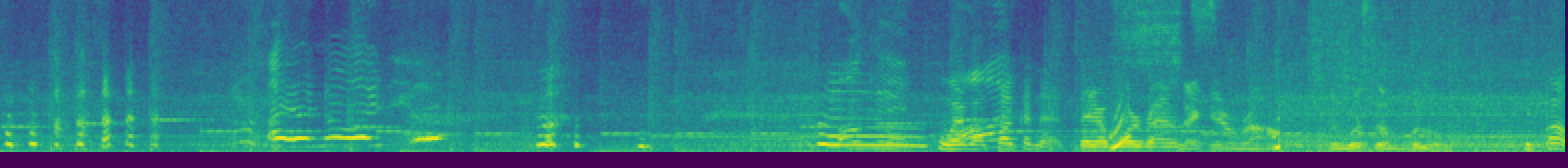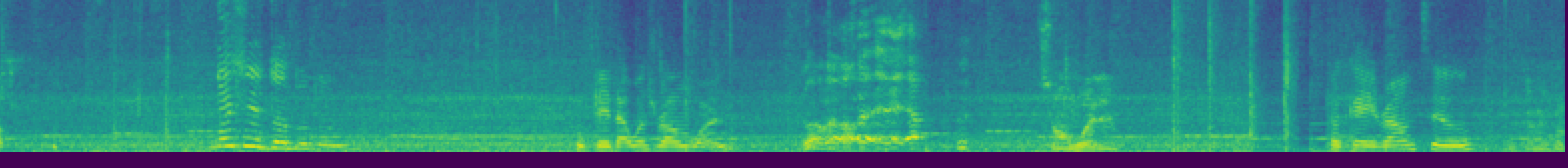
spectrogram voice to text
I had no idea. Okay. What about I- coconut? There are more rounds. Second round. So was the balloon? It popped. This is the balloon. Okay, that was round one. So I'm winning. Okay, round two, Okay, go.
